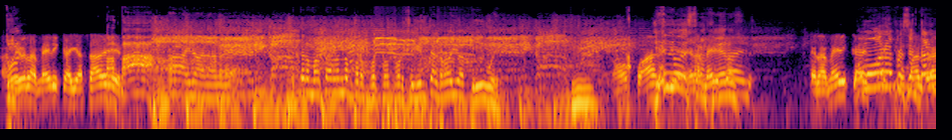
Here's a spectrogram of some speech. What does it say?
Arriba la América, ya sabes. ¡Papá! Ay, no, no, no. Este nomás está hablando por, por, por- por seguirte el rollo a ti, güey. Mm. No, ¿cuál? Lleno de El extranjeros. América es- El América ¿Cómo va a el representar de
